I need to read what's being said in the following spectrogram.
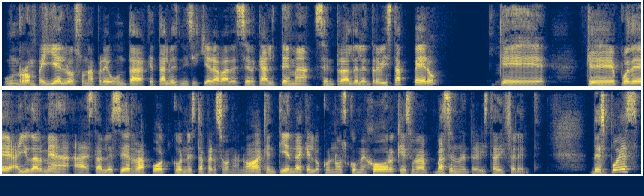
un rompehielos, una pregunta que tal vez ni siquiera va de cerca al tema central de la entrevista, pero que que puede ayudarme a, establecer rapport con esta persona, ¿no? A que entienda que lo conozco mejor, que es una, va a ser una entrevista diferente. Después,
